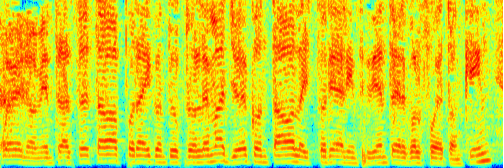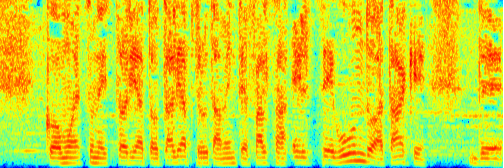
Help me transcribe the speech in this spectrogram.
Bueno, mientras tú estabas por ahí con tus problemas, yo he contado la historia del incidente del Golfo de Tonkin, como es una historia total y absolutamente falsa. El segundo ataque de...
